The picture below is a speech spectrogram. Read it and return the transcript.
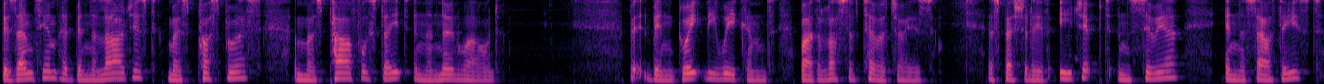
Byzantium had been the largest, most prosperous, and most powerful state in the known world. But it had been greatly weakened by the loss of territories, especially of Egypt and Syria in the southeast,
